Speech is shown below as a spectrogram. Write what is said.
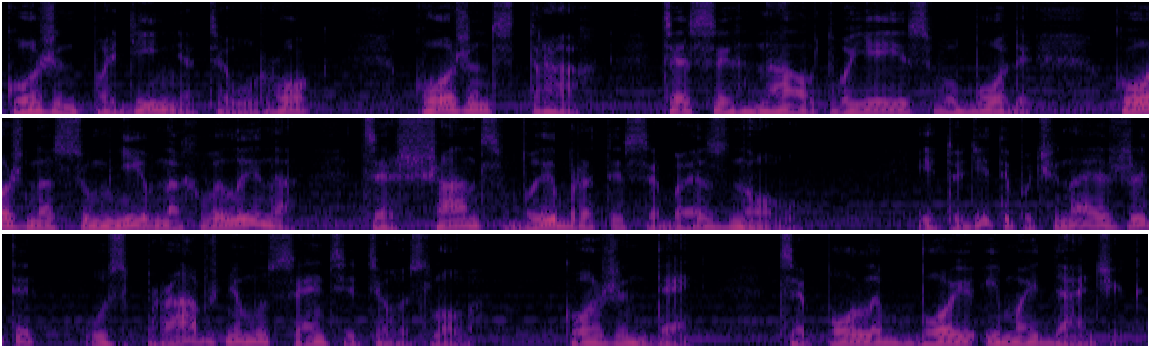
кожен падіння це урок, кожен страх це сигнал твоєї свободи, кожна сумнівна хвилина це шанс вибрати себе знову. І тоді ти починаєш жити у справжньому сенсі цього слова. Кожен день це поле бою і майданчик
